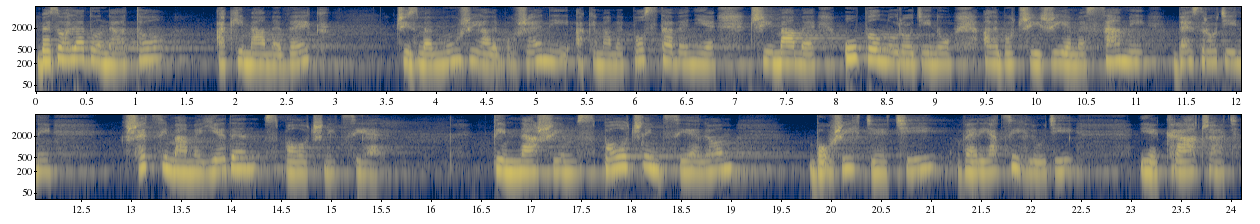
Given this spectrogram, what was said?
Bez ohľadu na to, aký máme vek, či sme muži alebo ženy, aké máme postavenie, či máme úplnú rodinu, alebo či žijeme sami, bez rodiny. Všetci máme jeden spoločný cieľ. Tým našim spoločným cieľom Božích detí, veriacich ľudí, je kráčať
